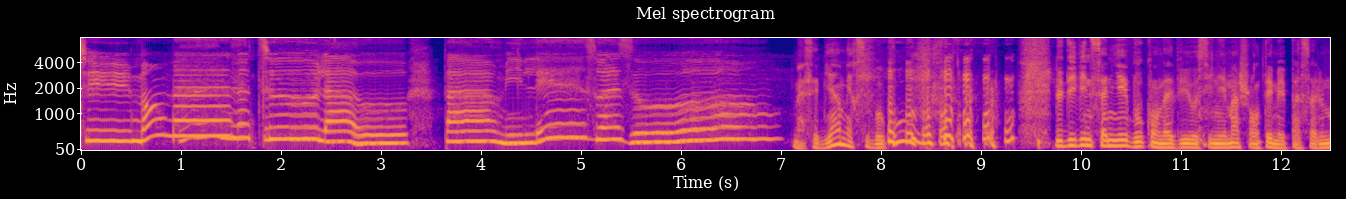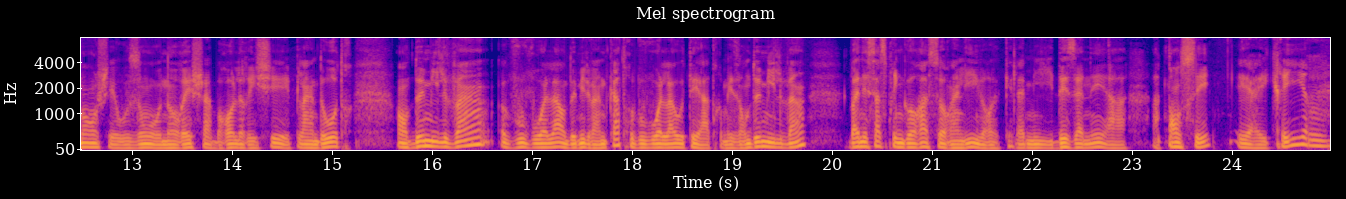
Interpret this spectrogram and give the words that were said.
Tu m'emmènes tout là-haut, parmi les oiseaux. Ben c'est bien, merci beaucoup. Ludivine Sagnier, vous qu'on a vu au cinéma chanter, mais pas seulement, chez Ozon, Honoré, Chabrol, Richer et plein d'autres. En 2020, vous voilà, en 2024, vous voilà au théâtre. Mais en 2020, Vanessa Springora sort un livre qu'elle a mis des années à, à penser et à écrire. Mm.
